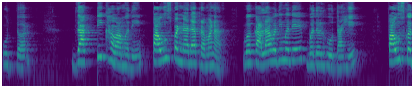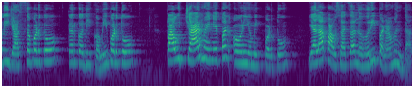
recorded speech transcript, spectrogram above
उत्तर. जागतिक हवामध्ये पाऊस पडणाऱ्या प्रमाणात व कालावधीमध्ये बदल होत आहे. पाऊस कधी जास्त पडतो तर कधी कमी पडतो. पाऊस चार महिने पण अनियमित पडतो याला पावसाचा लहरीपणा म्हणतात.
